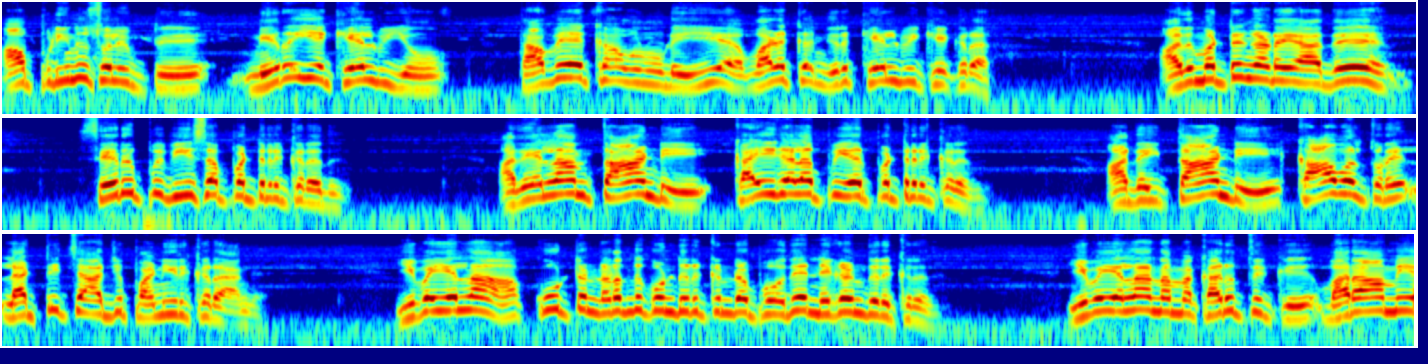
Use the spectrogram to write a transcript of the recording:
அப்படின்னு சொல்லிவிட்டு நிறைய கேள்வியும் தவேகாவனுடைய வழக்கறிஞர் கேள்வி கேட்குறார். அது மட்டும் கிடையாது செருப்பு வீசப்பட்டிருக்கிறது. அதையெல்லாம் தாண்டி கைகலப்பு ஏற்பட்டிருக்கிறது. அதை தாண்டி காவல்துறை லட்டி சார்ஜ் பண்ணியிருக்கிறாங்க. இவையெல்லாம் கூட்டம் நடந்து கொண்டிருக்கின்ற போதே நிகழ்ந்திருக்கிறது. இவையெல்லாம் நம்ம கருத்துக்கு வராமே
